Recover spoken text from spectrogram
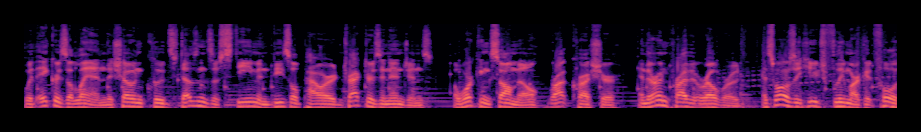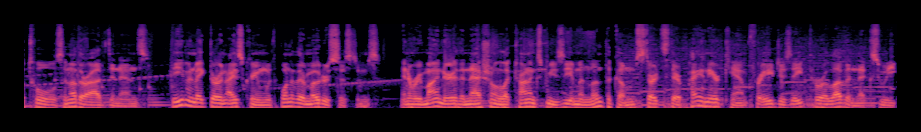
With acres of land, the show includes dozens of steam and diesel powered tractors and engines, a working sawmill, rock crusher, and their own private railroad, as well as a huge flea market full of tools and other odds and ends. They even make their own ice cream with one of their motor systems. And a reminder, the National Electronics Museum in Linthicum starts their Pioneer Camp for ages 8 through 11 next week.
